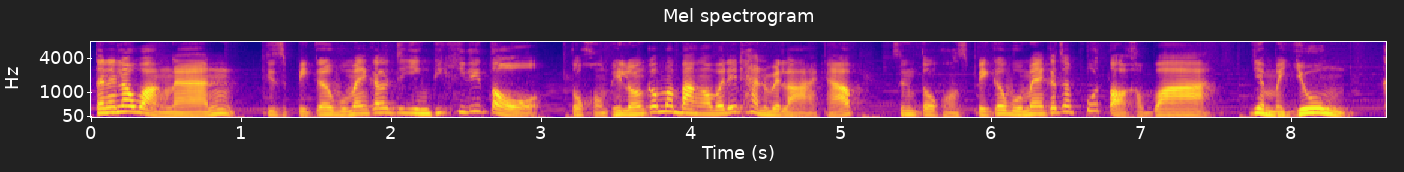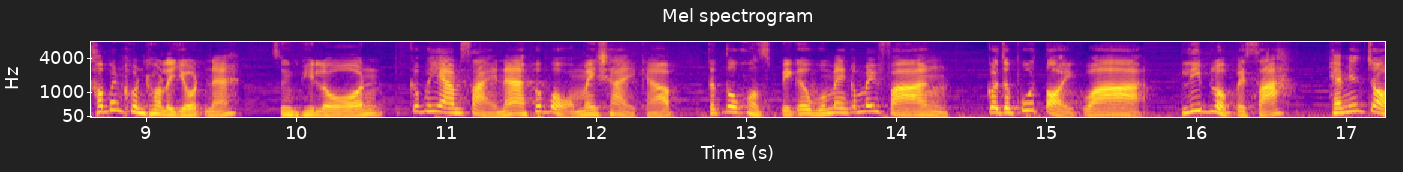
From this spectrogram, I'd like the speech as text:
แต่ในระหว่างนั้นที่สปีกเกอร์บูแมนกำลังจะยิงพี่คิริโตะตัวของพี่ล้นก็มาบังเอาไว้ได้ทันเวลาครับ ซึ่งตัวของสปีกเกอร์บูแมนก็จะพูดต่อครับว่าอย่ามายุ่ง เขาเป็นคนทรยศนะ ซึ่งพี่โลนก็พยายามใส่หน้าเพื่อบอกว่าไม่ใช่ครับ แต่ตัวของสปีกเกอร์วูแมนก็ไม่ฟัง ก็จะพูดต่ออีกว่า รีบหลบไปซะ แถมยังจ่อ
